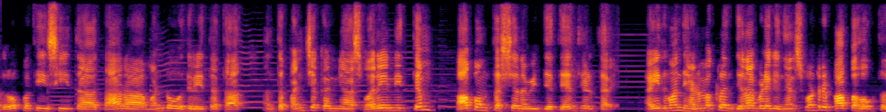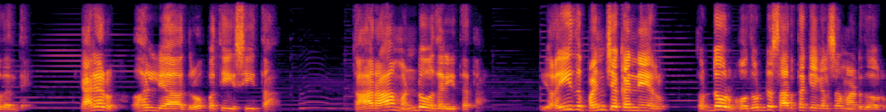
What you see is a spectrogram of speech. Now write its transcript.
ದ್ರೌಪದಿ, ಸೀತಾ, ತಾರಾ, ಮಂಡೋದರಿ ತಥಾ ಅಂತ ಪಂಚಕನ್ಯಾ, ಸ್ಮರೇ ನಿತ್ಯಂ, ಪಾಪಂ ತಶ್ಯನ ವಿದ್ಯತೆ ಅಂತ ಹೇಳ್ತಾರೆ. ಐದು ಮಂದಿ ಹೆಣ್ಮಕ್ಳನ್ನ ದಿನ ಬೆಳಗ್ಗೆ ನೆನೆಸ್ಕೊಂಡ್ರೆ ಪಾಪ ಹೋಗ್ತದಂತೆ. ಯಾರ್ಯಾರು? ಅಹಲ್ಯ, ದ್ರೌಪದಿ, ಸೀತಾ, ತಾರಾ, ಮಂಡೋದರಿ ತಥಾ. ಐದು ಪಂಚಕನ್ಯೆಯರು, ದೊಡ್ಡವರು ದೊಡ್ಡ ಸಾರ್ಥಕ ಕೆಲಸ ಮಾಡಿದವರು.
